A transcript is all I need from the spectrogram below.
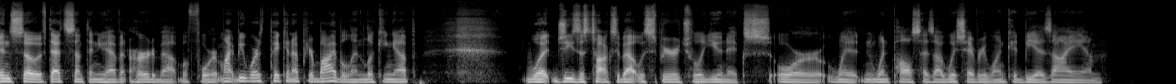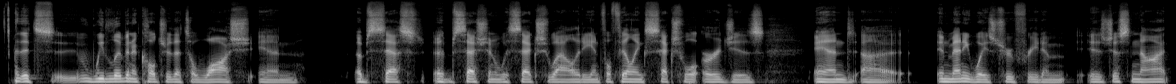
and so, if that's something you haven't heard about before, it might be worth picking up your Bible and looking up what Jesus talks about with spiritual eunuchs, or when when Paul says, "I wish everyone could be as I am." It's we live in a culture that's awash in obsessed obsession with sexuality and fulfilling sexual urges, and uh, in many ways, true freedom is just not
